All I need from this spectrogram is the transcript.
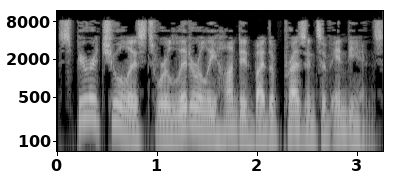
Spiritualists were literally haunted by the presence of Indians.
